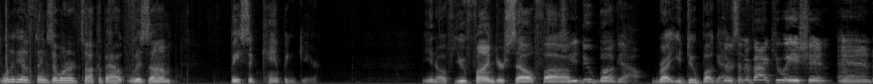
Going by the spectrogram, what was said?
one of the other things I wanted to talk about was um, basic camping gear. You know, if you find yourself uh, so you do bug out. right, you do bug out. There's an evacuation, and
